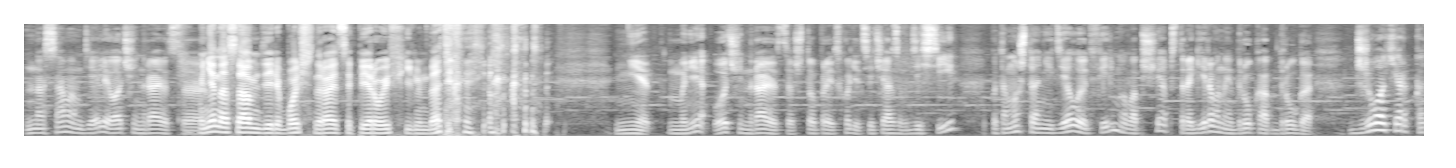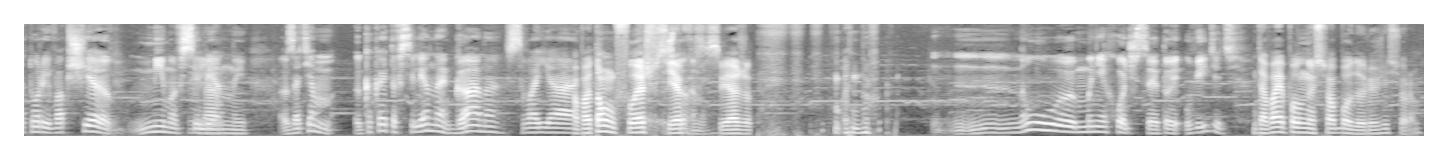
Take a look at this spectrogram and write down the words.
на самом деле очень нравится... Мне на самом деле больше нравится первый фильм, да, ты хотел сказать? Нет, мне очень нравится, что происходит сейчас в DC, потому что они делают фильмы вообще абстрагированные друг от друга. Джокер, который вообще мимо вселенной. Затем какая-то вселенная Гана своя. А потом Флэш всех свяжет в одну. М, Ну, мне хочется это увидеть. Давай полную свободу режиссерам.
